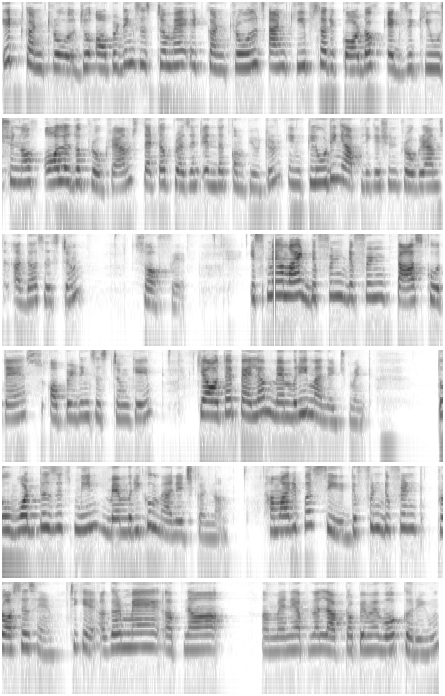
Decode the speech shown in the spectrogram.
इट कंट्रोल जो ऑपरेटिंग सिस्टम है it controls and keeps a record of execution of all other programs that are present in the computer including application programs and other system software इसमें हमारे डिफरेंट डिफरेंट टास्क होते हैं ऑपरेटिंग सिस्टम के। क्या होता है? पहला मेमोरी मैनेजमेंट तो what does it mean memory को मैनेज करना। हमारे पास सी डिफरेंट डिफरेंट प्रोसेस हैं, ठीक है? अगर मैं अपना मैंने अपना लैपटॉप पे मैं वर्क कर रही हूँ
